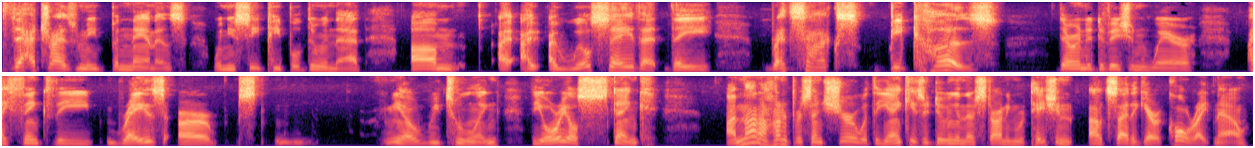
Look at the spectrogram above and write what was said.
that drives me bananas when you see people doing that. Um, I, I, I will say that the Red Sox, because they're in a division where I think the Rays are, you know, retooling. The Orioles stink. I'm not 100% sure what the Yankees are doing in their starting rotation outside of Gerrit Cole right now.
